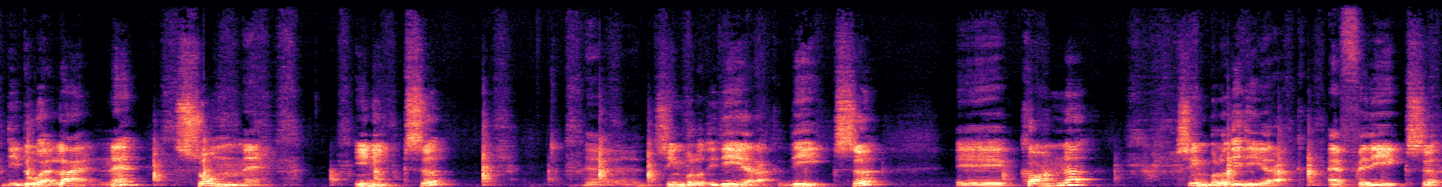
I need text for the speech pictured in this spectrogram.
di 2 alla n, somme in x, eh, simbolo di Dirac di x con simbolo di Dirac f di x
